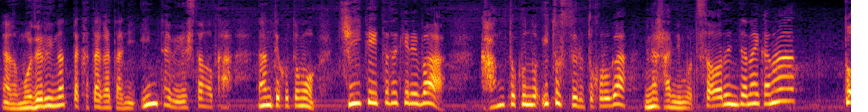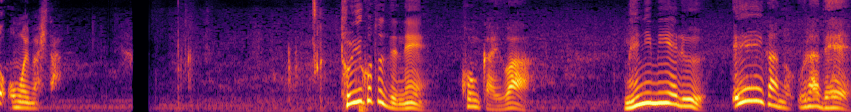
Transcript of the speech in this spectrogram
あのモデルになった方々にインタビューしたのか、なんてことも聞いていただければ、監督の意図するところが皆さんにも伝わるんじゃないかな、と思いました。ということでね、今回は、目に見える映画の裏で、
